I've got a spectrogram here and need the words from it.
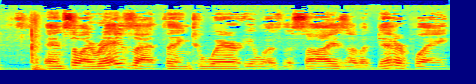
and so I raised that thing to where it was the size of a dinner plate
